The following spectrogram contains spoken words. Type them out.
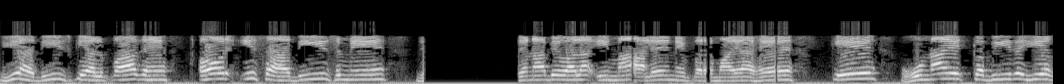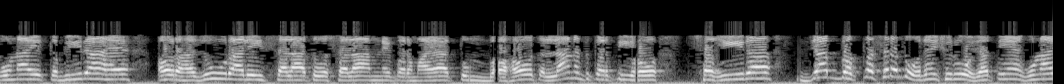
یہ حدیث کے الفاظ ہیں اور اس حدیث میں جناب والا ایمان علیہ نے فرمایا ہے کہ غنائے کبیر یہ غنائے کبیرہ ہے اور حضور علیہ سلاۃ وسلام نے فرمایا تم بہت لانت کرتی ہو صغیرہ جب کثرت ہونے شروع ہو جاتے ہیں، گناہ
